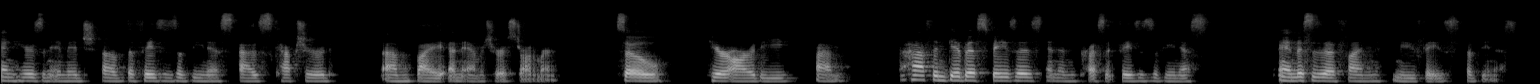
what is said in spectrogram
And here's an image of the phases of Venus as captured um, by an amateur astronomer. So here are the um, half and gibbous phases and then crescent phases of Venus. And this is a fun new phase of Venus.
